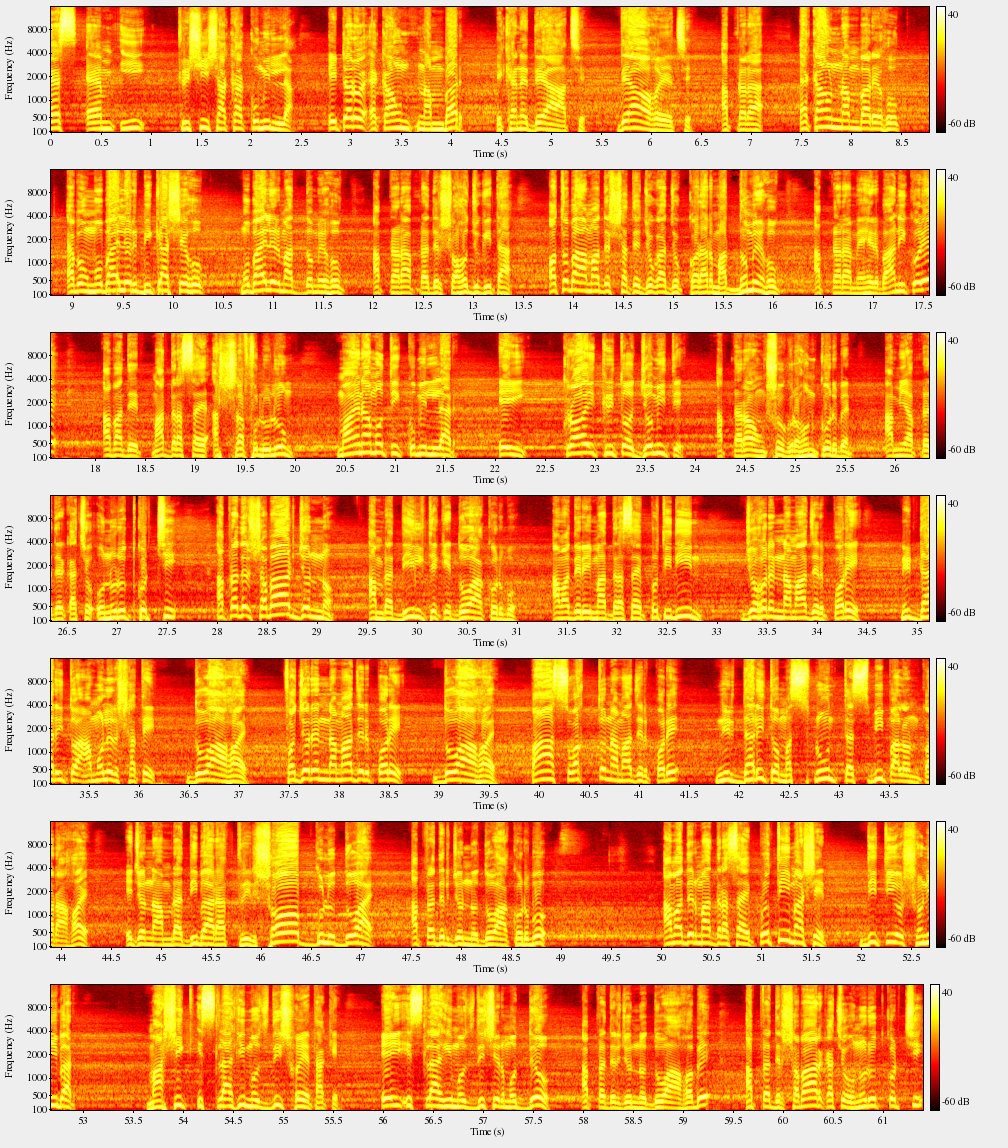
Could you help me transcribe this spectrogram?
S M E কৃষি শাখা, কুমিল্লা। এটারও অ্যাকাউন্ট নাম্বার এখানে দেয়া আছে দেওয়া হয়েছে। আপনারা অ্যাকাউন্ট নাম্বারে হোক এবং মোবাইলের বিকাশে হোক, মোবাইলের মাধ্যমে হোক, আপনারা আপনাদের সহযোগিতা অথবা আমাদের সাথে যোগাযোগ করার মাধ্যমে হোক, আপনারা মেহরবানি করে আমাদের মাদ্রাসায় আশরাফুল উলুম ময়নামতি কুমিল্লার এই ক্রয়কৃত জমিতে আপনারা অংশগ্রহণ করবেন আমি আপনাদের কাছে অনুরোধ করছি, আপনাদের সবার জন্য আমরা দিল থেকে দোয়া করব। আমাদের এই মাদ্রাসায় প্রতিদিন জোহরের নামাজের পরে নির্ধারিত আমলের সাথে দোয়া হয়, ফজরের নামাজের পরে দোয়া হয়, পাঁচ ওয়াক্ত নামাজের পরে নির্ধারিত মসনুন তসবি পালন করা হয় এজন্য আমরা দিবারাত্রির সবগুলো দোয়ায় আপনাদের জন্য দোয়া করব। আমাদের মাদ্রাসায় প্রতি মাসের দ্বিতীয় শনিবার মাসিক ইসলাহি মজদিস হয়ে থাকে। এই ইসলাহি মজদিসের মধ্যেও আপনাদের জন্য দোয়া হবে। আপনাদের সবার কাছে অনুরোধ করছি,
